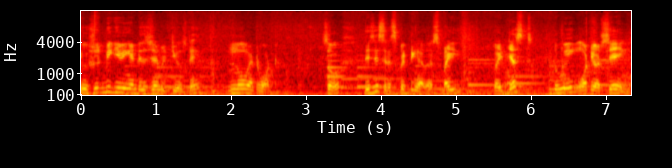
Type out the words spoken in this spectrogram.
you should be giving a decision by Tuesday, no matter what. So this is respecting others. By by just doing what you are saying,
